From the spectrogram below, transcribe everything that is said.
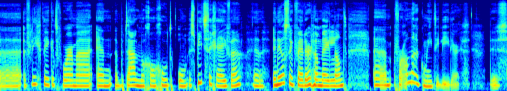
uh, een vliegticket voor me en betalen me gewoon goed om een speech te geven. een heel stuk verder dan Nederland. Um, voor andere community leaders. Dus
